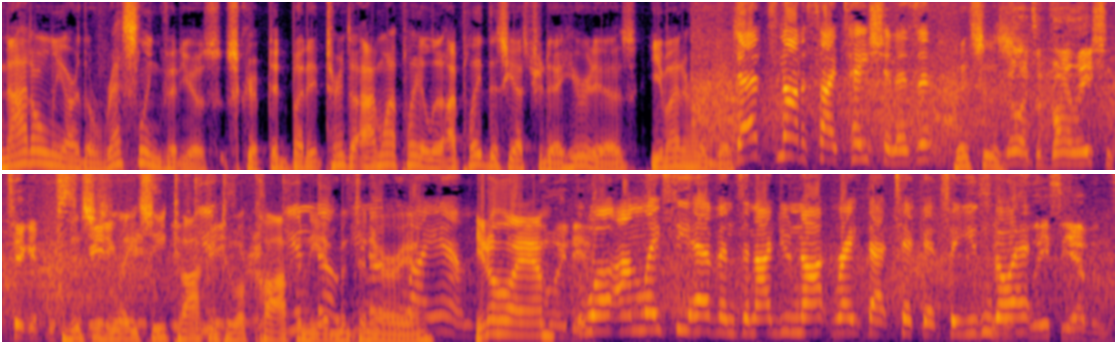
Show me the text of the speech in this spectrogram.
not only are the wrestling videos scripted, but it turns out I want to play a little. I played this yesterday. Here it is. You might have heard this. That's not a citation, is it? This is no. It's a violation ticket for. This is Lacey talking to a cop in the know, Edmonton you know area. You know who I am? No well, I'm Lacey Evans, and I do not rate that ticket. So you can so go ahead. Lacey Evans.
